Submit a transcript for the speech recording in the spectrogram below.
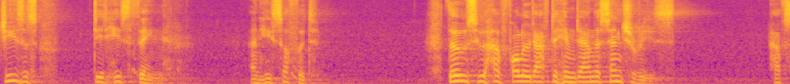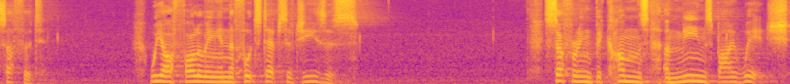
Jesus did his thing and he suffered those who have followed after him down the centuries have suffered. We are following in the footsteps of Jesus. Suffering becomes a means by which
